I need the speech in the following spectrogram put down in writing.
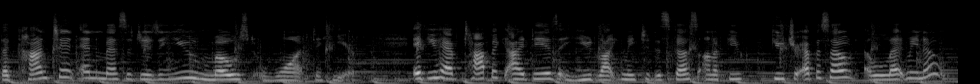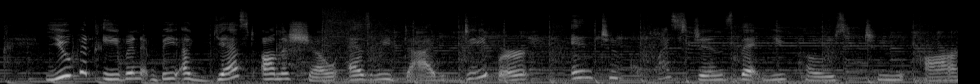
the content and messages you most want to hear. If you have topic ideas that you'd like me to discuss on a few future episode, let me know. You could even be a guest on the show as we dive deeper into questions that you pose to our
